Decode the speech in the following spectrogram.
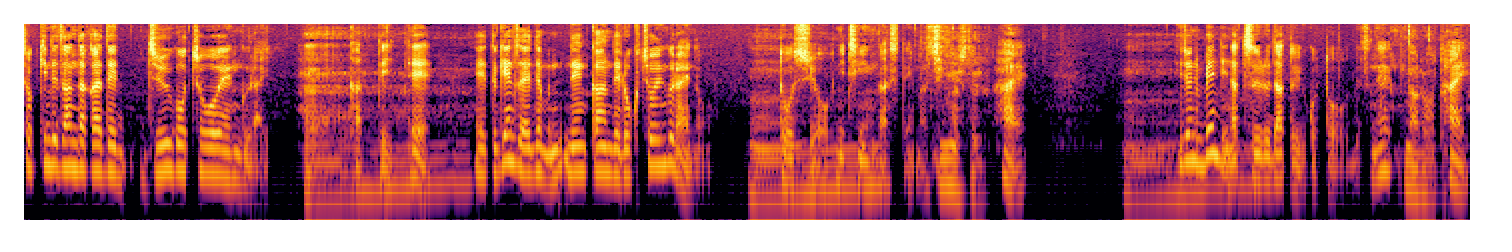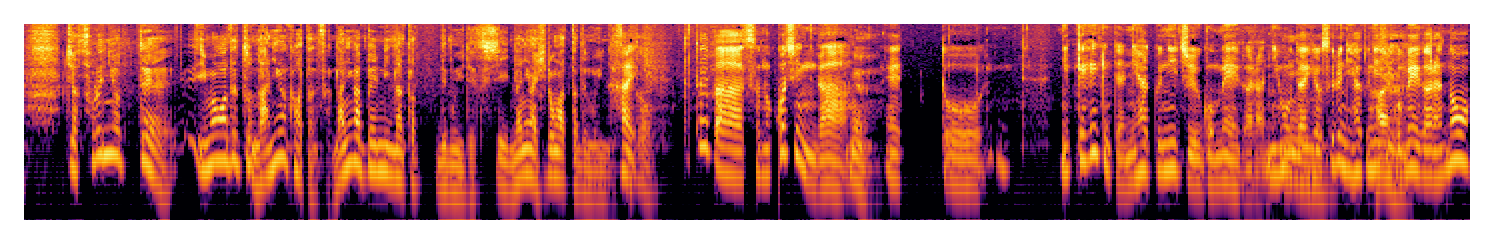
直近で残高で15兆円ぐらい買っていて、えー、と現在でも年間で6兆円ぐらいのうん投資を日銀がしています。日。銀がしてる。はい、うん非常に便利なツールだということですね。なるほど、はい、じゃあそれによって今までと何が変わったんですか？何が便利になったでもいいですし何が広がったでもいいんですけど、例えばその個人が、えっと日経平均って225銘柄。日本を代表するうん。はい225はい銘柄の、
